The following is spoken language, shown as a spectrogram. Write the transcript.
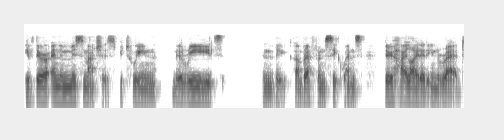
if there are any mismatches between the reads and the uh, reference sequence, they're highlighted in red.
